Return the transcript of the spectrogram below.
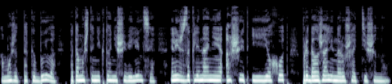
а может, так и было, потому что никто не шевелился, лишь заклинание Ашит и ее ход продолжали нарушать тишину.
